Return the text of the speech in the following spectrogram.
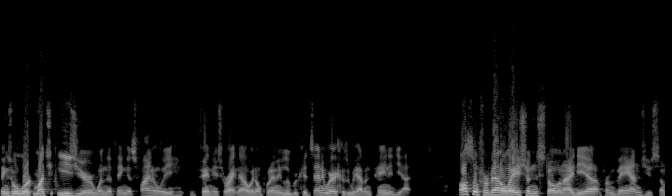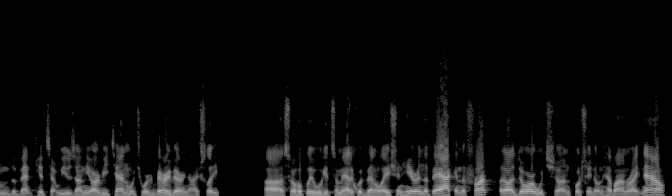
Things will work much easier when the thing is finally finished. Right now we don't put any lubricants anywhere because we haven't painted yet. Also for ventilation, stole an idea from Van's, use some of the vent kits that we use on the RV-10, which work very, very nicely. Uh, so hopefully we'll get some adequate ventilation here in the back and the front uh, door, which uh, unfortunately don't have on right now.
